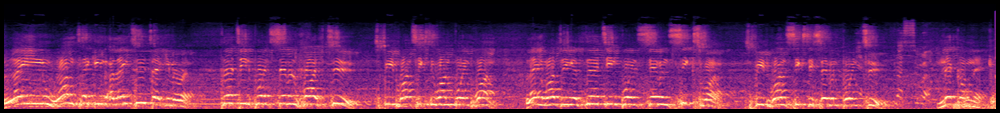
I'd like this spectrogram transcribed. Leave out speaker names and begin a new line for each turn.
Lane 1 taking, uh, lane 2 taking the win. 13.752, speed 161.1. Lane 1 doing a 13.761, speed 167.2. Neck on neck.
